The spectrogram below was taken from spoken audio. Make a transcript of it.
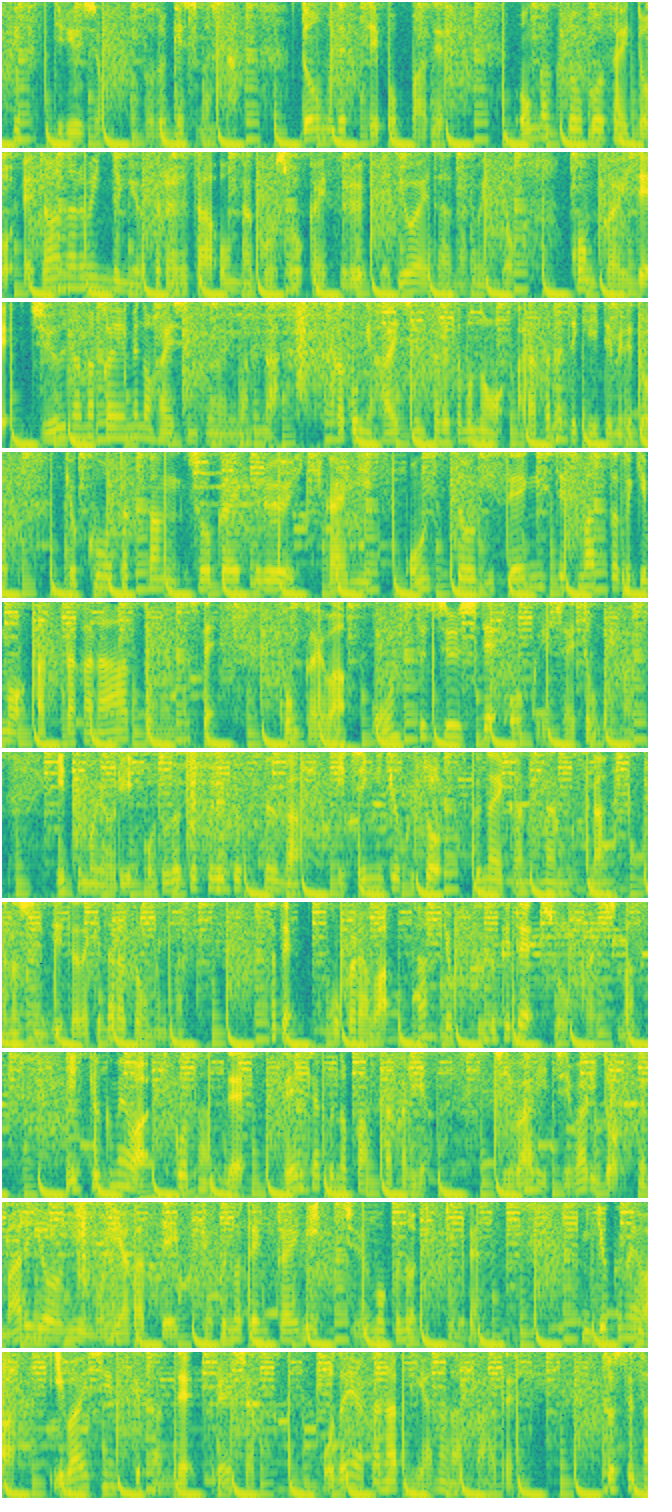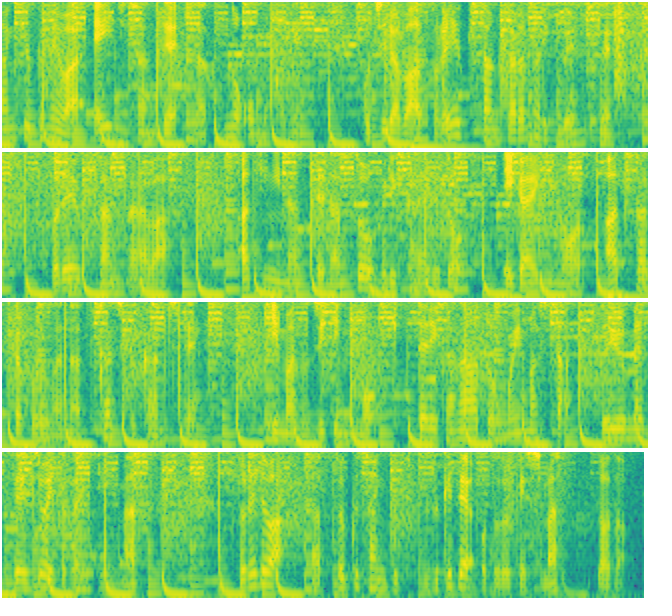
ーフィフディリしました。どうもです、j p o p e r です。音楽投稿サイトエターナルウィンドに寄せられた音楽を紹介するレディオエターナルウィンド。今回で17回目の配信となりますが、過去に配信されたものを改めて聞いてみると、曲をたくさん紹介する引き換えに音質を犠牲にしてしまった時もあったかなと思いまして、今回は音質重視でお送りしたいと思います。いつもよりお届けする曲数が1、2曲と少ない感じなんですが、楽しんでいただけたらと思います。さて、ここからは3曲続けて紹介します。1曲目はヒコさんで静寂のパッサカリア。じわりじわりと迫るように盛り上がっていく曲の展開に注目の1曲です。2曲目は岩井慎介さんでプレシャス。穏やかなピアノナンバーです。そして3曲目は H さんで夏の面影。こちらはそれゆきさんからのリクエストです。それゆきさんからは秋になって夏を振り返ると意外にも暑かった頃が懐かしく感じて今の時期にもぴったりかなと思いましたというメッセージをいただいています。それでは早速3曲続けてお届けします。どうぞ。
